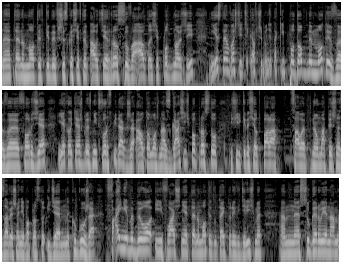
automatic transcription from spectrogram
e, ten motyw, kiedy wszystko się w tym aucie rozsuwa, auto się podnosi. Jestem właśnie ciekaw, czy będzie taki podobny motyw w Fordzie, jak chociażby w Need for Speedach, że auto można zgasić po prostu i chwil kiedy się odpala, całe pneumatyczne zawieszenie po prostu idzie ku górze. Fajnie by było i właśnie ten motyw tutaj, który widzieliśmy, sugeruje nam,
